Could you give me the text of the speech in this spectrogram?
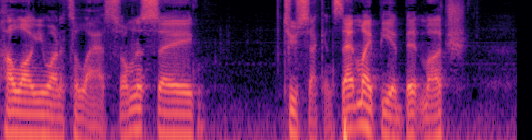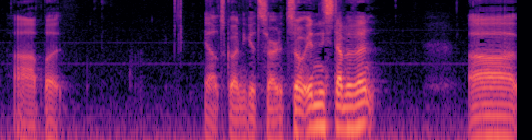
how long you want it to last. So I'm gonna say two seconds. That might be a bit much uh, but yeah let's go ahead and get started. So in the step event uh,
